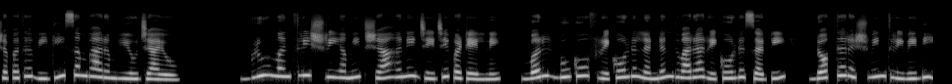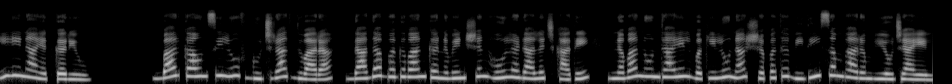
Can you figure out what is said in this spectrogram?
શપથવિધિ સમારંભ યોજાયો. ગૃહમંત્રી શ્રી અમિત શાહ અને જે જે પટેલને world book of record London દ્વારા રેકોર્ડ સર્ટી ડોક્ટર અશ્વિન ત્રિવેદીએ એનાયત કર્યું. બાર કાઉન્સિલ ઓફ ગુજરાત દ્વારા દાદા ભગવાન કન્વેન્શન હોલ અડાલજ ખાતે નવા નોંધાયેલ વકીલોના શપથવિધિ સમારંભ યોજાયેલ.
